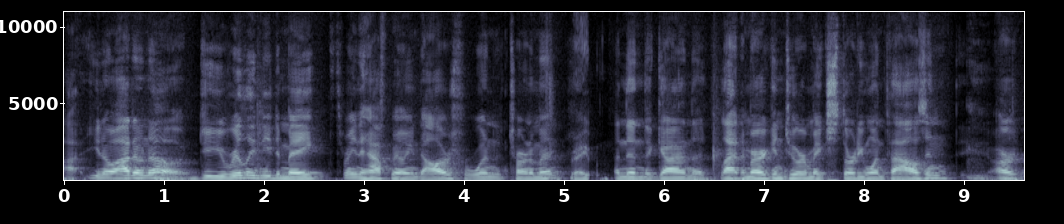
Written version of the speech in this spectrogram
uh, you know, I don't know. Do you really need to make three and a half million dollars for winning a tournament? Right. And then the guy on the Latin American tour makes thirty-one thousand. Are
